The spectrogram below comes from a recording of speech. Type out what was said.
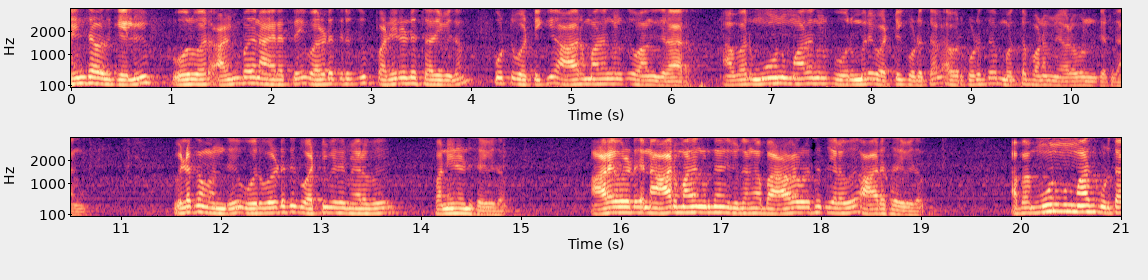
ஐந்தாவது கேள்வி. ஒருவர் ஐம்பதனாயிரத்தை வருடத்திற்கு பன்னிரெண்டு சதவீதம் கூட்டு வட்டிக்கு ஆறு மாதங்களுக்கு வாங்குகிறார். அவர் மூணு மாதங்களுக்கு ஒரு முறை வட்டி கொடுத்தால் அவர் கொடுத்த மொத்த பணம் எவ்வளவுன்னு கேட்டிருக்காங்க. விளக்கம் வந்து ஒரு வருடத்துக்கு வட்டி வீதம் எவ்வளவு? பன்னிரெண்டு சதவீதம். அரை வருடம் என்ன ஆறு மாதங்களுக்கு தான் சொல்லியிருக்காங்க. அப்போ அரை வருஷத்துக்கு அளவு ஆறு சதவீதம். அப்போ மூணு மூணு மாதம் கொடுத்தா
